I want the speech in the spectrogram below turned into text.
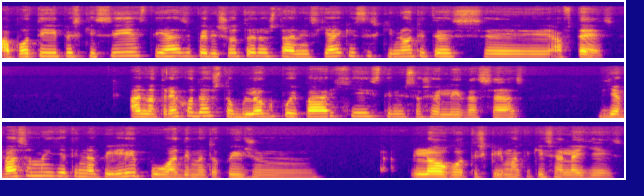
από ό,τι είπες και εσύ, εστιάζει περισσότερο στα νησιά και στις κοινότητες ε, αυτές. Ανατρέχοντας το blog που υπάρχει στην ιστοσελίδα σας, διαβάσαμε για την απειλή που αντιμετωπίζουν λόγω της κλιματικής αλλαγής.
